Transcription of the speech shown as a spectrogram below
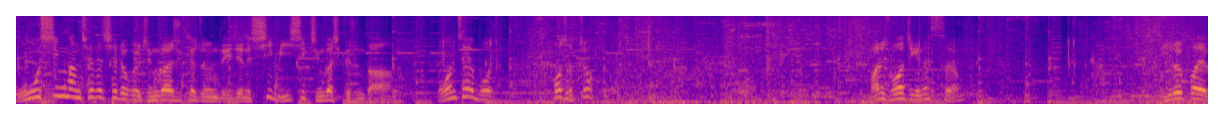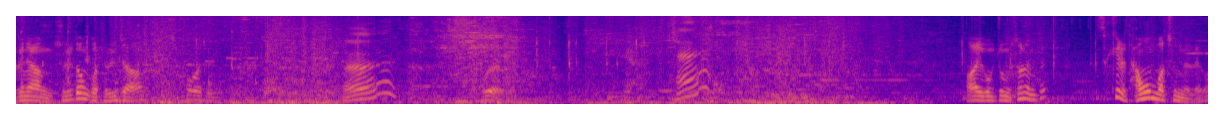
5씩만 최대 체력을 증가시켜주는데 이제는 12씩 증가시켜준다. 원체 뭐 퍼졌죠? 많이 좋아지긴 했어요. 이럴 바에 그냥 들던 거 들자 싶어가지고. 뭐야 아 이거 좀 손해인데? 스킬을 다 못 맞췄네 내가.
